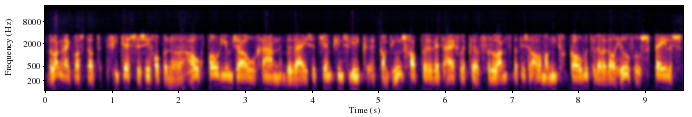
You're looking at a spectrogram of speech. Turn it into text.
Belangrijk was dat Vitesse zich op een uh, hoog podium zou gaan bewijzen. Champions League, kampioenschap uh, werd eigenlijk verlangd. Dat is er allemaal niet gekomen, terwijl er wel heel veel spelers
